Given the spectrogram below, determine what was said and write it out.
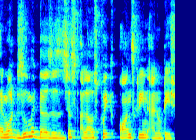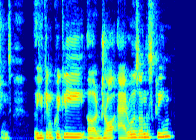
And what Zoomit does is just allows quick on screen annotations. You can quickly uh, draw arrows on the screen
